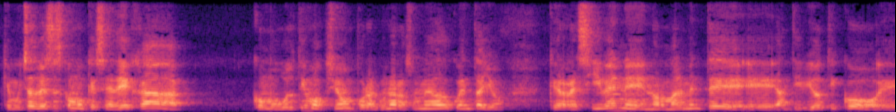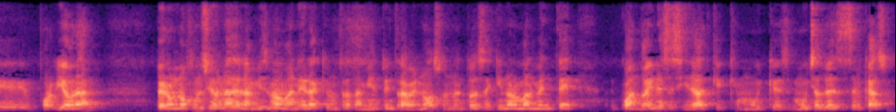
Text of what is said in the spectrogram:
que muchas veces como que se deja como última opción, por alguna razón me he dado cuenta yo, que reciben eh, normalmente eh, antibiótico eh, por vía oral, pero no funciona de la misma manera que un tratamiento intravenoso, ¿no? Entonces aquí normalmente cuando hay necesidad, que, que, muy, que muchas veces es el caso,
